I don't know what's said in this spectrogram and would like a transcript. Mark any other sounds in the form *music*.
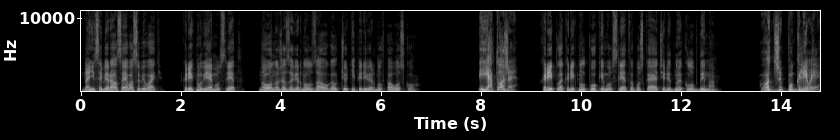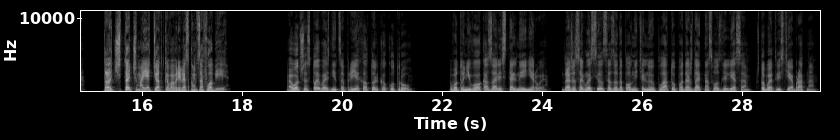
«Да не собирался я вас убивать!» – крикнул я ему вслед, но он уже завернул за угол, чуть не перевернув повозку. «И я тоже!» Хрипло крикнул Пук ему вслед, выпуская очередной клуб дыма. «Вот же пугливые! Точь-точь моя тетка во время скунсофобии!» А вот шестой возница приехал только к утру. Вот у него оказались стальные нервы. Даже согласился за дополнительную плату подождать нас возле леса, чтобы отвезти обратно.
